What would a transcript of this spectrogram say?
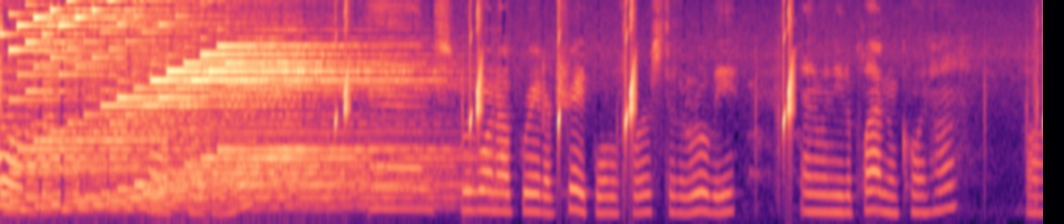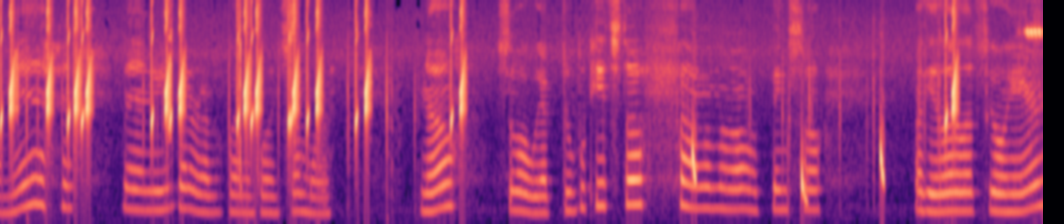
Oh, and we're going to upgrade our trade portal first to the ruby, and we need a platinum coin, huh? Oh man, man, you better have a platinum coin somewhere. No? So what, we have to duplicate stuff? I don't know, I don't think so. Okay, let, let's go here.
